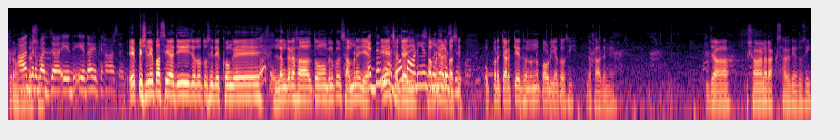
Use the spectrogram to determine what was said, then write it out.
ਕਰਾਉਣੇ ਆ ਦਰਸ਼ਨ। ਦਰਵਾਜ਼ਾ ਇਹਦੇ- ਇਹਦਾ ਇਤਿਹਾਸ ਹੈ ਇਹ ਪਿਛਲੇ ਪਾਸੇ ਆ ਜੀ ਜਦੋਂ ਤੁਸੀਂ ਦੇਖੋਗੇ ਲੰਗਰ ਹਾਲ ਤੋਂ ਬਿਲਕੁਲ ਸਾਹਮਣੇ ਜੇ ਇੱਧਰ ਨੂੰ ਇਹ ਜਾਓ, ਛੱਜਾ ਪੌੜੀਆਂ ਜੀ ਸਾਹਮਣੇ ਵਾਲੇ ਪਾਸੇ। ਉੱਪਰ ਚੜ ਕੇ ਤੁਹਾਨੂੰ ਨਾ ਪੌੜੀਆਂ ਤੋਂ ਅਸੀਂ ਦਿਖਾ ਦਿੰਨੇ ਆ ਜਾਂ ਪਛਾਣ ਰੱਖ ਸਕਦੇ ਹੋ ਤੁਸੀਂ।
